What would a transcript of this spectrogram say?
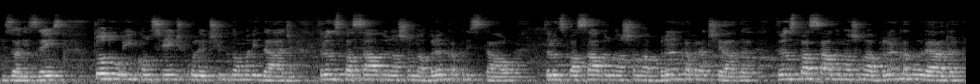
Visualizeis todo o inconsciente coletivo da humanidade, transpassado na chama branca cristal, transpassado na chama branca prateada, transpassado na chama branca dourada,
